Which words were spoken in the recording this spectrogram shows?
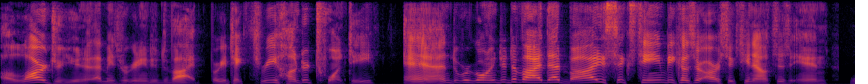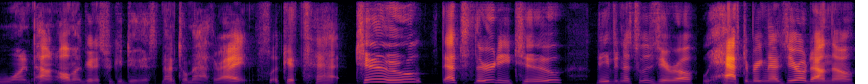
a larger unit. That means we're going to divide. We're going to take 320 and we're going to divide that by 16 because there are 16 ounces in one pound. Oh my goodness, we could do this mental math, right? Look at that. Two, that's 32 leaving us with zero. We have to bring that zero down though.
